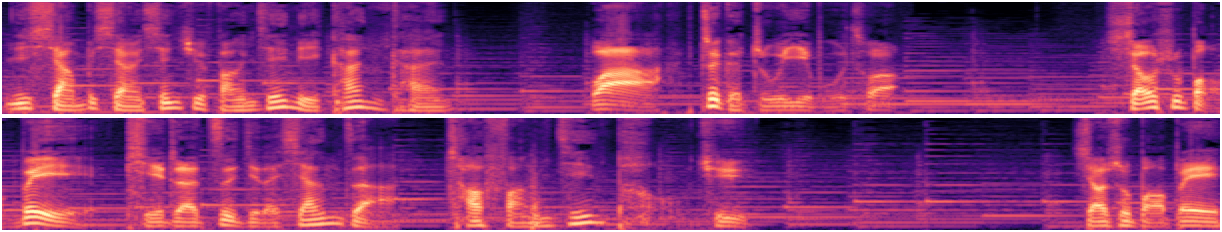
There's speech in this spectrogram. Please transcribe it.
你想不想先去房间里看看？”哇，这个主意不错！小鼠宝贝提着自己的箱子朝房间跑去。小鼠宝贝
